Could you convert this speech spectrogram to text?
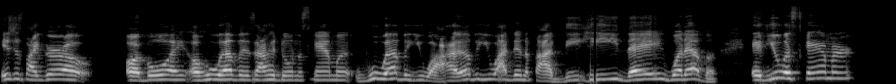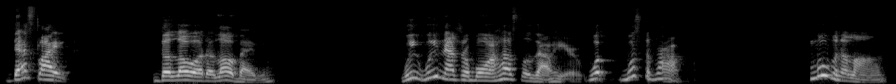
It's just like, girl, or boy or whoever is out here doing the scammer, whoever you are, however you identify, the, he, they, whatever. If you a scammer, that's like the low of the low, baby. We we natural born hustlers out here. What what's the problem? Moving along.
